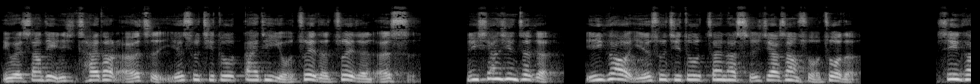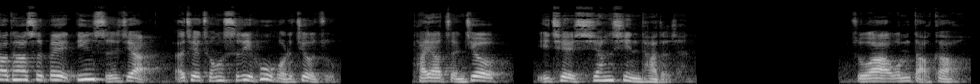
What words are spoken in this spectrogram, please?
因为上帝已经差他的儿子耶稣基督代替有罪的罪人而死。你相信这个？依靠耶稣基督在那十字架上所做的。信靠他是被钉十字架，而且从死里复活的救主。他要拯救一切相信他的人。主啊，我们祷告，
